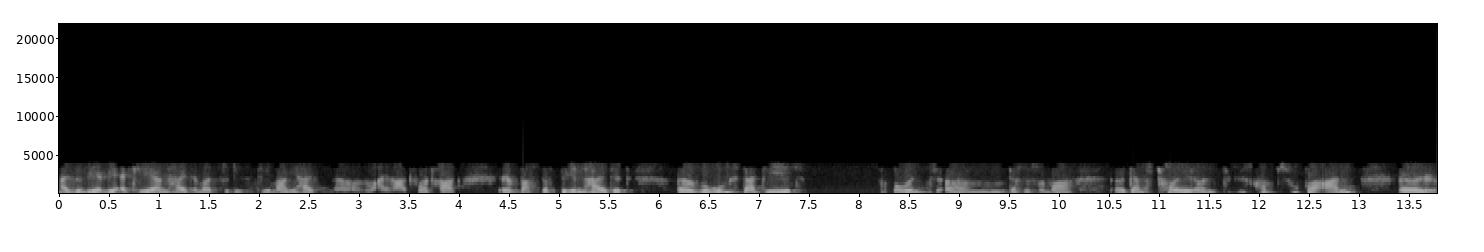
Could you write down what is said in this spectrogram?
Also wir, wir erklären halt immer zu diesem Thema, wir halten äh, so eine Art Vortrag, äh, was das beinhaltet, äh, worum es da geht. Und ähm, das ist immer äh, ganz toll und es kommt super an, äh,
